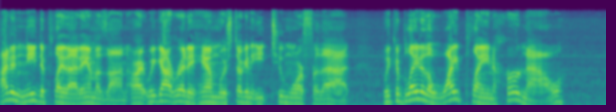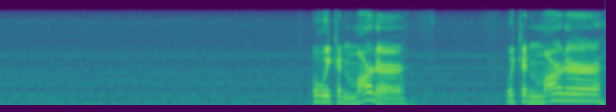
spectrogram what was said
I didn't need to play that Amazon. Alright, we got rid of him. We're still going to eat two more for that. We could play to the White Plane her now. Oh, we could martyr. We could martyr.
